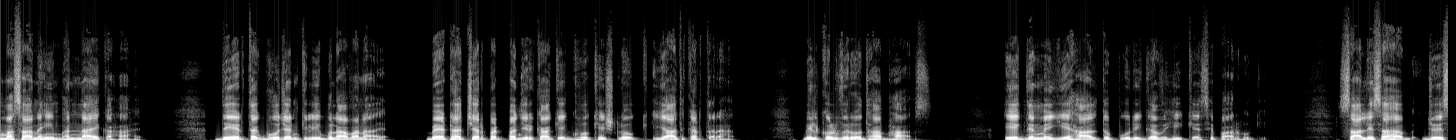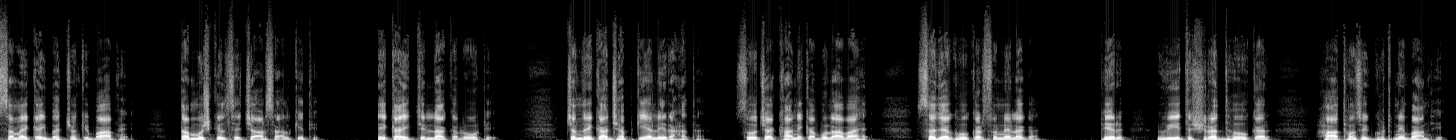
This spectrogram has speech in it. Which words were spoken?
मसा नहीं भन्नाए कहा है। देर तक भोजन के लिए बुलावा न आया। बैठा चरपट पंजरिका के घोखे श्लोक याद करता रहा। बिल्कुल विरोधाभास। एक दिन में ये हाल तो पूरी गवही कैसे पार होगी? साले साहब, जो इस समय कई बच्चों के बाप हैं, तब मुश्किल से चार साल के थे। एकाएक चिल्लाकर रो उठे। चंद्रिका झपकियाँ ले रहा था। सोचा खाने का बुलावा है। सजग होकर सुनने लगा। फिर वीत श्रद्ध होकर हाथों से घुटने बांधे।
